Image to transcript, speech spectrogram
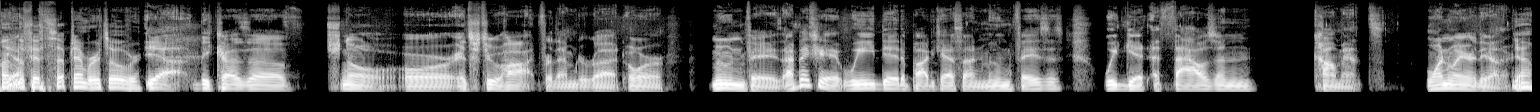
On yeah. the 5th of September, it's over. yeah, because of snow or it's too hot for them to rut or moon phase. I bet you if we did a podcast on moon phases, we'd get a thousand comments one way or the other. Yeah.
